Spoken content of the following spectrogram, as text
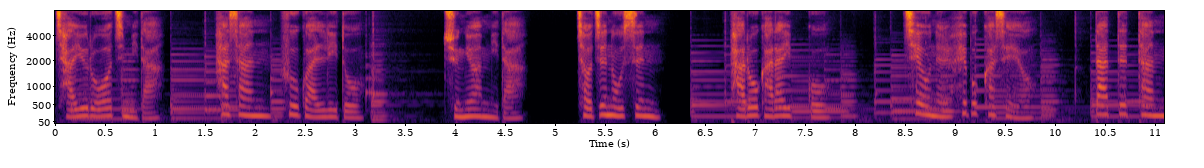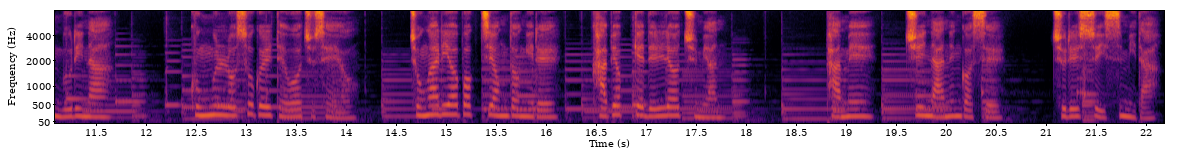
자유로워집니다. 하산 후 관리도 중요합니다. 젖은 옷은 바로 갈아입고 체온을 회복하세요. 따뜻한 물이나 국물로 속을 데워주세요. 종아리 허벅지 엉덩이를 가볍게 늘려주면 밤에 쥐 나는 것을 줄일 수 있습니다.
